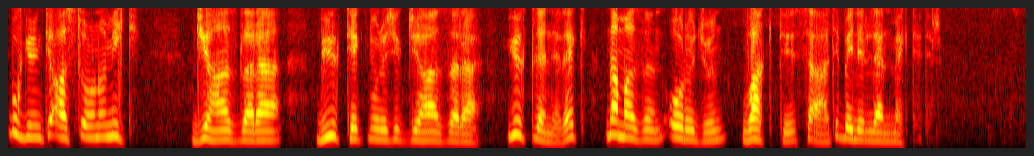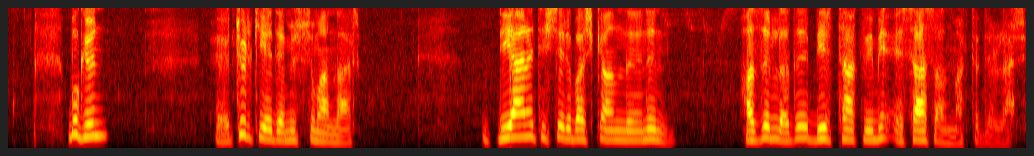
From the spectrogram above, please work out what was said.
bugünkü astronomik cihazlara, büyük teknolojik cihazlara yüklenerek namazın, orucun vakti, saati belirlenmektedir. Bugün e, Türkiye'de Müslümanlar Diyanet İşleri Başkanlığı'nın hazırladığı bir takvimi esas almaktadırlar.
